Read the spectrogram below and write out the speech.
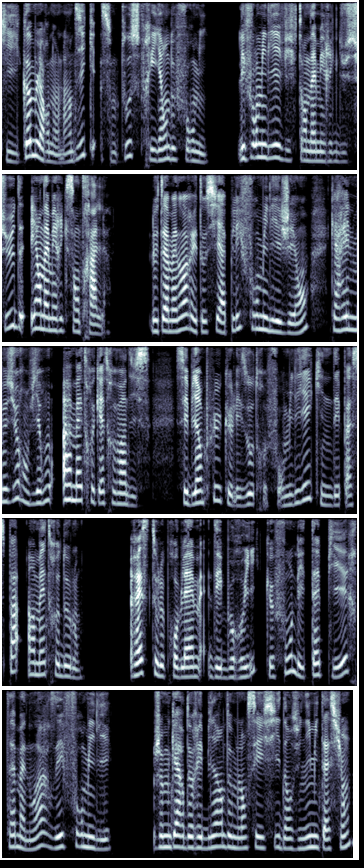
qui, comme leur nom l'indique, sont tous friands de fourmis. Les fourmiliers vivent en Amérique du Sud et en Amérique centrale. Le tamanoir est aussi appelé fourmilier géant, car il mesure environ 1,90 m. C'est bien plus que les autres fourmiliers qui ne dépassent pas 1 mètre de long. Reste le problème des bruits que font les tapirs, tamanoirs et fourmiliers. Je me garderai bien de me lancer ici dans une imitation.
